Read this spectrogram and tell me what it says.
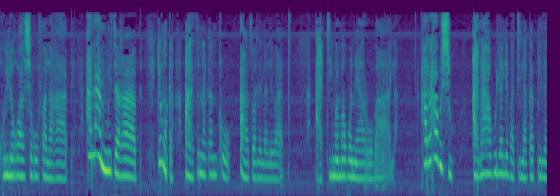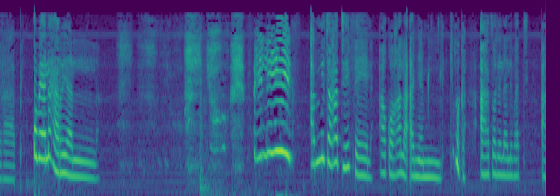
go ile go a šegofala gape a na a mmitša gape ke moka a tsena ka ntlong a tswalela lebati a tima mabone a robala gare ga bošiu a na a bula lebati la ka pele gape o be a le gare ya lla felix a mmitša ga tee fela a kwagala a nyamile ke moka a tswalela lebati a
